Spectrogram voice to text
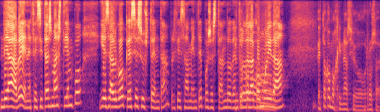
de A a B. Necesitas más tiempo y es algo que se sustenta precisamente pues estando dentro de la comunidad. Esto como gimnasio, Rosa.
